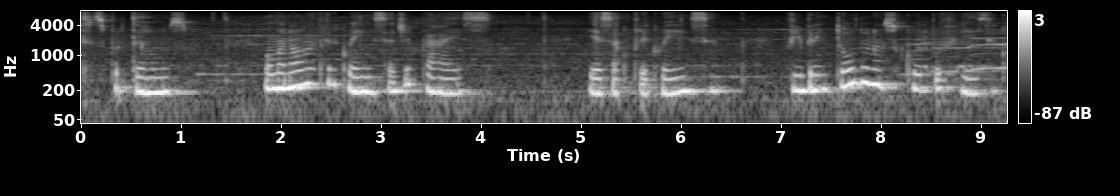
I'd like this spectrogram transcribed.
Transportamos uma nova frequência de paz e essa frequência vibra em todo o nosso corpo físico.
